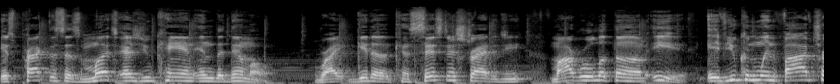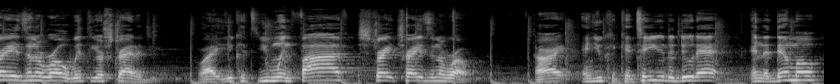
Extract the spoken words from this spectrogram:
is practice as much as you can in the demo right? Get a consistent strategy. My rule of thumb is if you can win five trades in a row with your strategy, right? You could you win five straight trades in a row. All right, and you can continue to do that in the demo,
